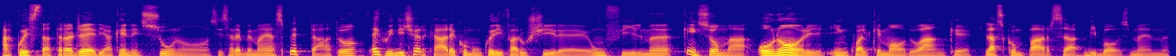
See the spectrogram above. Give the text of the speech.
a questa tragedia che nessuno si sarebbe mai aspettato e quindi cercare comunque di far uscire un film che insomma onori in qualche modo anche la scomparsa di Bosman.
